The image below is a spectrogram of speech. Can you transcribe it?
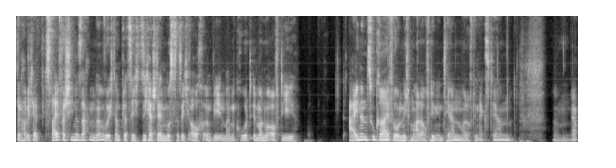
dann habe ich halt zwei verschiedene Sachen, ne, wo ich dann plötzlich sicherstellen muss, dass ich auch irgendwie in meinem Code immer nur auf die einen zugreife und nicht mal auf den internen, mal auf den externen. Ähm, ja.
